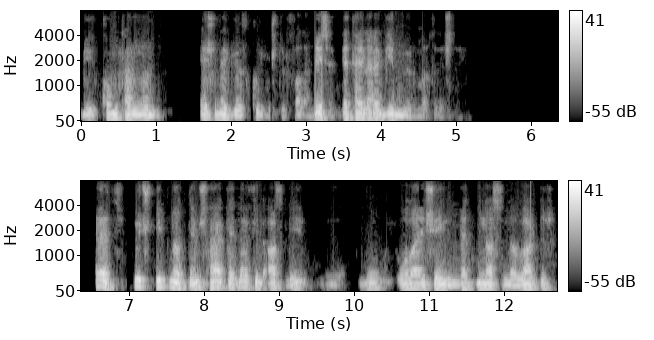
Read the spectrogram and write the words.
bir komutanının eşine göz koymuştur falan. Neyse detaylara girmiyorum arkadaşlar. Evet. Üç dipnot demiş. Herkese fil asli bu olay şeyin metnin aslında vardır.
